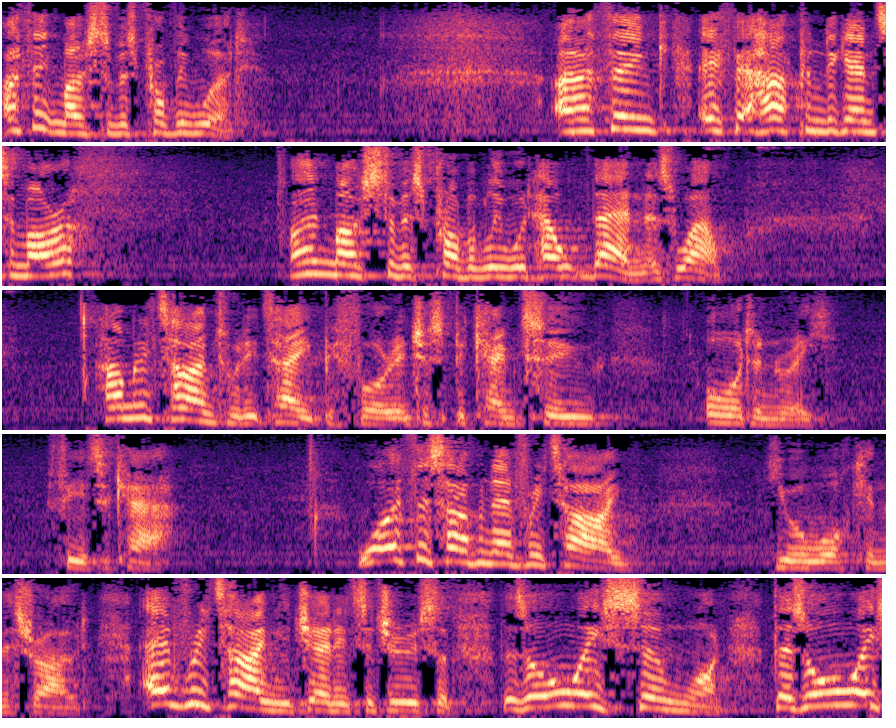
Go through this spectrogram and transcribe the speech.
I think most of us probably would. And I think if it happened again tomorrow, I think most of us probably would help then as well. How many times would it take before it just became too ordinary for you to care? What if this happened every time you were walking this road? Every time you journey to Jerusalem, there's always someone, there's always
